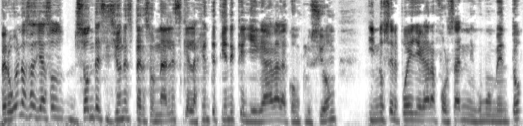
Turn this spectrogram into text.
Pero bueno, esas ya son, son decisiones personales que la gente tiene que llegar a la conclusión y no se le puede llegar a forzar en ningún momento.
